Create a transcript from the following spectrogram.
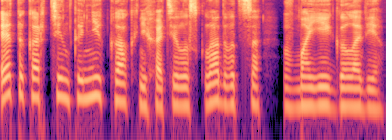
Эта картинка никак не хотела складываться в моей голове.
